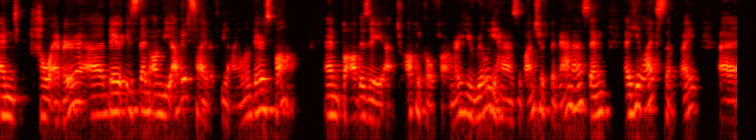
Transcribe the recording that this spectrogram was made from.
And however, uh, there is then on the other side of the island, there's Bob. And Bob is a, a tropical farmer. He really has a bunch of bananas and uh, he likes them, right? Uh,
